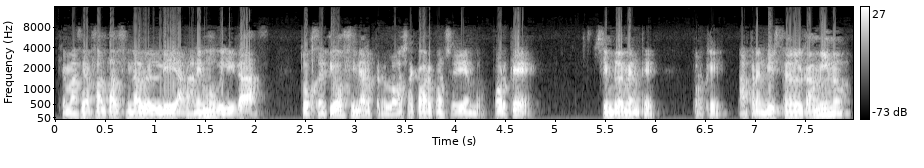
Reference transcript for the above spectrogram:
que me hacía falta al final del día, gané movilidad, tu objetivo final, pero lo vas a acabar consiguiendo. ¿Por qué? Simplemente porque aprendiste en el camino,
